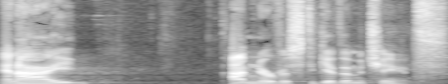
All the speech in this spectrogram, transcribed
And I, I'm nervous to give them a chance.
